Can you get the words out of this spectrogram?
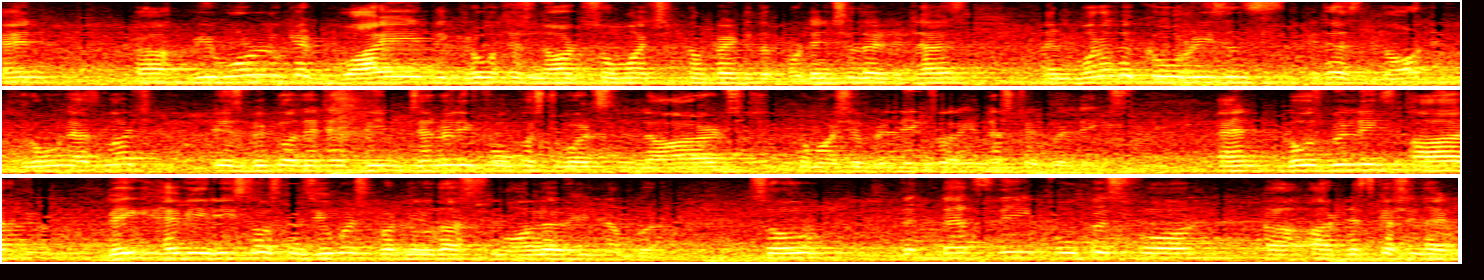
And uh, we want to look at why the growth is not so much compared to the potential that it has. And one of the core reasons it has not grown as much is because it has been generally focused towards large commercial buildings or industrial buildings. And those buildings are big, heavy resource consumers, but those are smaller in number. So th that's the focus for uh, our discussion that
